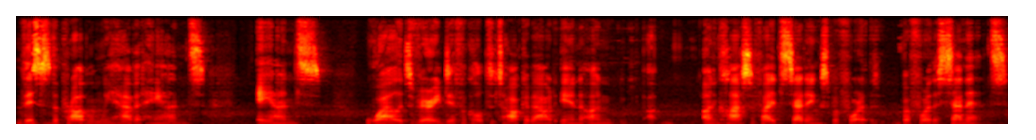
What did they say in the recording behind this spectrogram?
this is the problem we have at hand and while it's very difficult to talk about in un, uh, unclassified settings before before the Senate.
